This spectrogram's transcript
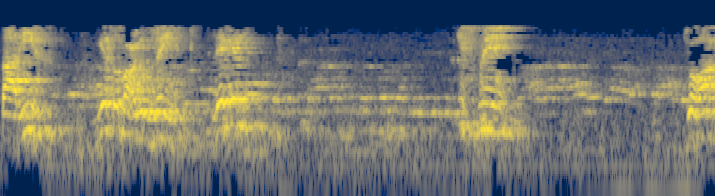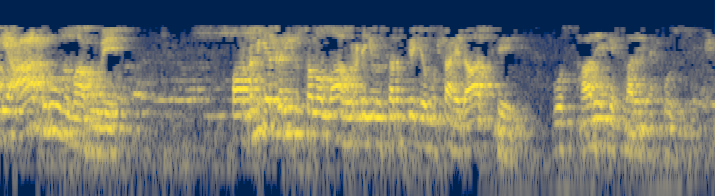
تاریخ یہ تو معلوم نہیں، لیکن اس میں جو واقعات رونما ہوئے اور نبی کریم صلی اللہ علیہ وسلم کے جو مشاہدات تھے وہ سارے کے سارے محفوظ تھے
